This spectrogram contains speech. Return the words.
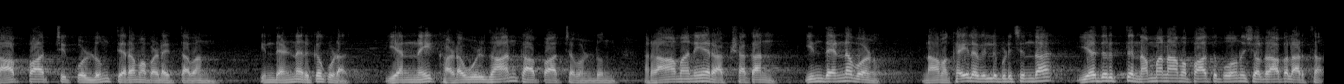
காப்பாற்றிக் கொள்ளும் திறமை படைத்தவன். இந்த எண்ணம் இருக்கக்கூடாது. என்னை கடவுள்தான் காப்பாற்ற வேண்டும். ராமனே ரக்ஷகன். இந்த எண்ணம் வேணும். நாம கையில வில்லு பிடிச்சிருந்தா எதிர்த்து நம்ம நாம பார்த்து போகணும் சொல்றாப்பல அர்த்தம்.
